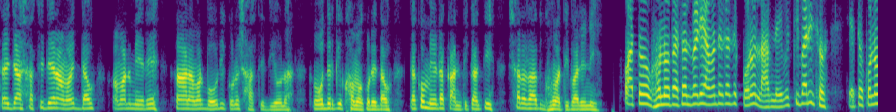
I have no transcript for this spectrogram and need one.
তাই যা শাস্তি দেওয়ার আমায় দাও। আমার মেয়েরে আর আমার বৌরি কোনো শাস্তি দিও না। ওদেরকে ক্ষমা করে দাও। দেখো, মেয়েটা কান্তি কান্তি সারা রাত ঘুমাতে পারিনি। অত ঘন পেশাল বাড়ি আমাদের কাছে কোনো লাভ নেই বুঝতে পারিস? এ তো কোনো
